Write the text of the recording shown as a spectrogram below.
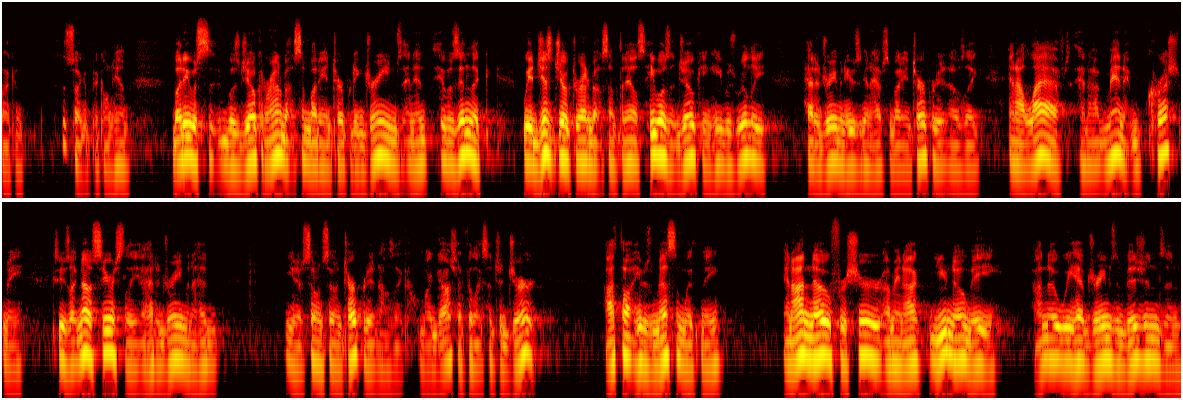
I can so I can pick on him. Buddy was was joking around about somebody interpreting dreams, and it, it was in the we had just joked around about something else. He wasn't joking. He was really had a dream, and he was going to have somebody interpret it. And I was like, and I laughed, and I man, it crushed me because he was like, no, seriously, I had a dream, and I had you know so and so interpret it, and I was like, oh my gosh, I feel like such a jerk. I thought he was messing with me, and I know for sure. I mean, I you know me. I know we have dreams and visions, and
